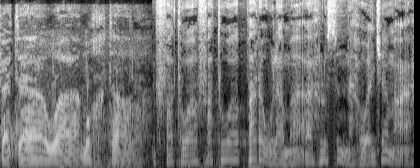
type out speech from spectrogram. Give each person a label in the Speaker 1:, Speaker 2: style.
Speaker 1: فتاوى مختارة.
Speaker 2: فتوى فتوى para ulama أهل السنة والجماعة.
